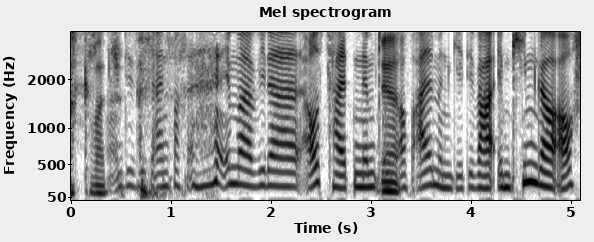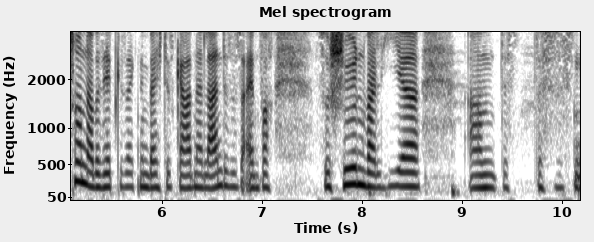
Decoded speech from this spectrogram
Ach Quatsch. die sich einfach immer wieder Auszeiten nimmt Ja. und auf Almen geht. Die war im Chiemgau auch schon, aber sie hat gesagt, im Berchtesgadener Land ist es einfach so schön, weil hier ähm, das, das, ist,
